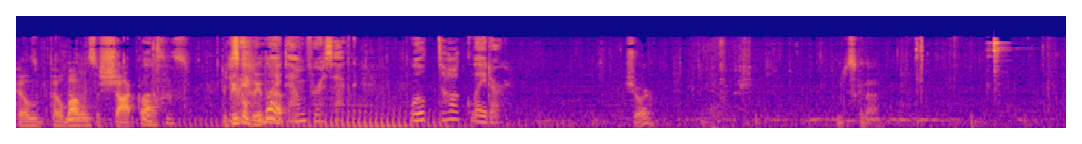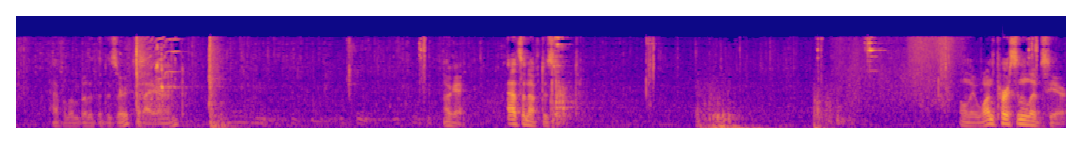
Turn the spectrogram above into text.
Pill, pill bottles of shot glasses? Do Just people do gonna lie down for a sec. We'll talk later. Sure. I'm just gonna have a little bit of the dessert that I earned. Okay, that's enough dessert. Only one person lives here.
